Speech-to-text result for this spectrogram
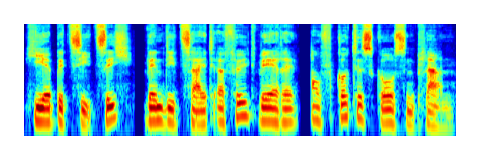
Hier bezieht sich, wenn die Zeit erfüllt wäre, auf Gottes großen Plan.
